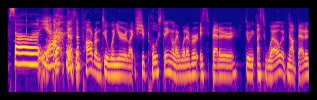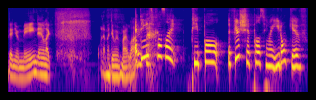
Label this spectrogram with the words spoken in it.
So yeah. That, that's the problem too. When you're like shit posting or like whatever, it's better doing as well, if not better than your main. Then you're like, what am I doing with my life? I think it's because like people, if you're shit posting, right, you don't give,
